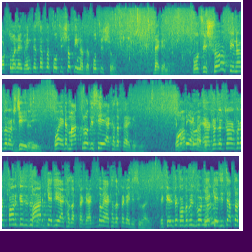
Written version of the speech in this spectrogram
বর্তমানে ভেঙতেছে আপনার পঁচিশশো তিন হাজার পঁচিশশো। দেখেন। পঁচিশশো তিন হাজার জি জি। ও এটা মাত্র দিছি এক হাজার টাকা কেজি। এক হাজার। টাকা করে পার কেজি পার কেজি এক হাজার টাকা একদম এক হাজার টাকাই দিছি ভাই। এক কেজিতে কত পিস এক বললেন কেজিতে আপনার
